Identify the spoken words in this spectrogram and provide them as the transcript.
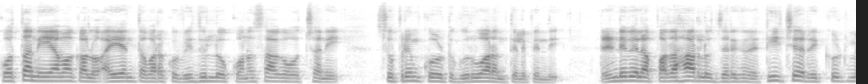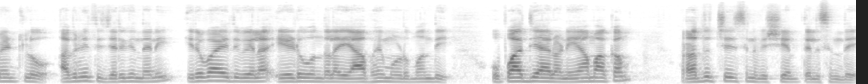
కొత్త నియామకాలు అయ్యేంత వరకు విధుల్లో కొనసాగవచ్చని సుప్రీంకోర్టు గురువారం తెలిపింది. రెండు వేల పదహారులో జరిగిన టీచర్ రిక్రూట్మెంట్లో అవినీతి జరిగిందని ఇరవై ఐదు వేల ఏడు వందల యాభై మూడు మంది ఉపాధ్యాయుల నియామకం రద్దు చేసిన విషయం తెలిసిందే.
